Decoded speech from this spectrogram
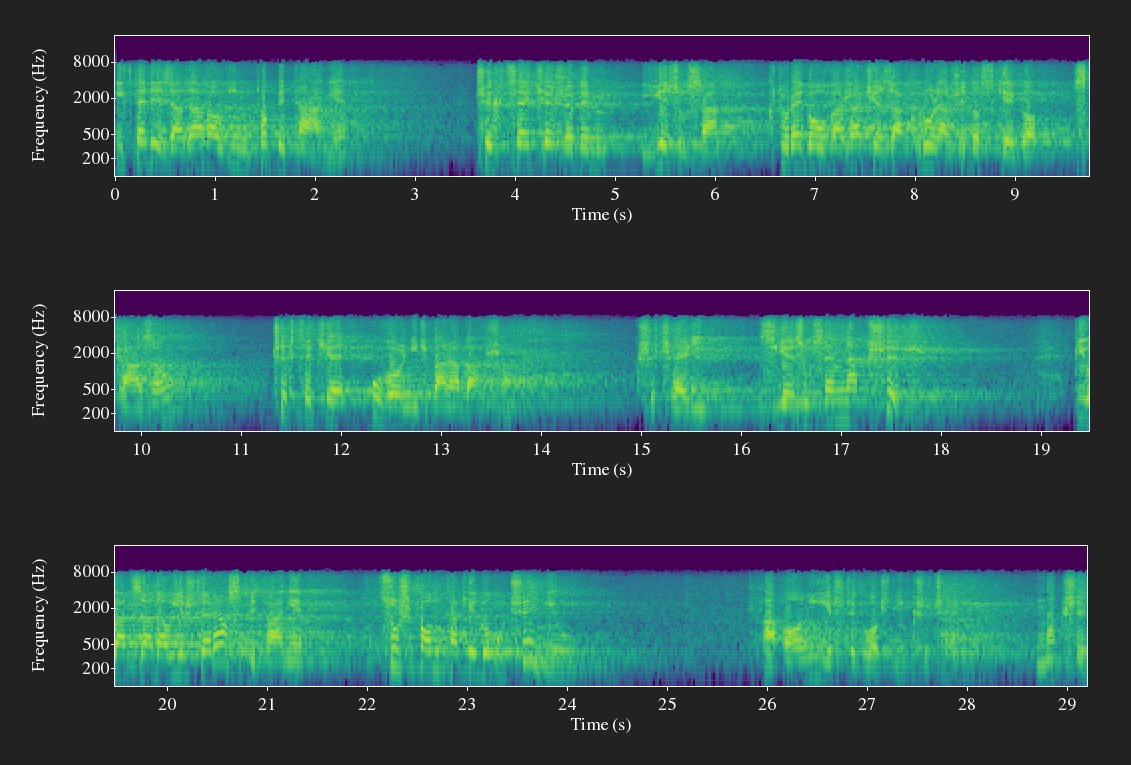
I wtedy zadawał im to pytanie, czy chcecie, żebym Jezusa, którego uważacie za króla żydowskiego, skazał? Czy chcecie uwolnić Barabasza? Krzyczeli z Jezusem na krzyż. Piłat zadał jeszcze raz pytanie, cóż on takiego uczynił? A oni jeszcze głośniej krzyczeli, na krzyż.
